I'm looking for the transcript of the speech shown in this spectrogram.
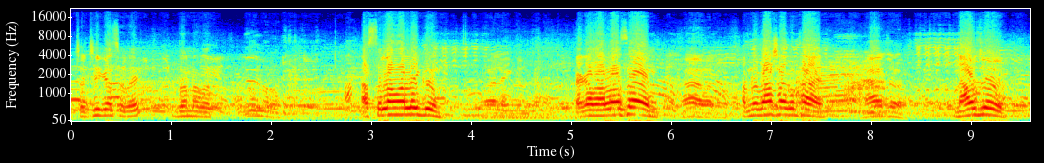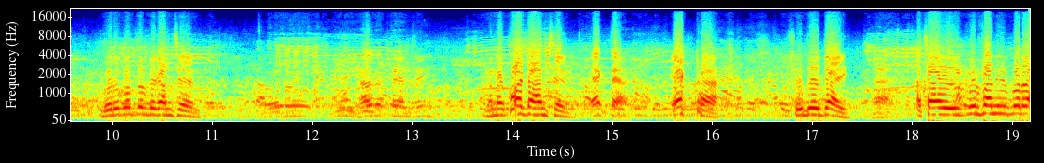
আচ্ছা ঠিক আছে ভাই ধন্যবাদ। ধন্যবাদ। আসসালামু আলাইকুম। কাকা ভালো আছেন? আপনার বাসা কোথায়? নাওজোর। গরু কত টাকা আনছেন মানে কয়টা আনছেন? একটা। একটা? শুধু এটাই? আচ্ছা এই কুরবানির পরে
